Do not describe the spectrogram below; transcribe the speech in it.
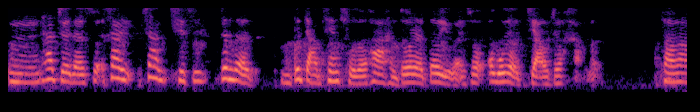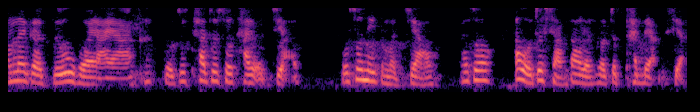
嗯，他觉得说像像其实真的你不讲清楚的话，很多人都以为说哦我有胶就好了。常常那个植物回来啊，我就他就说他有浇，我说你怎么浇？他说啊，我就想到了时候就喷两下，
